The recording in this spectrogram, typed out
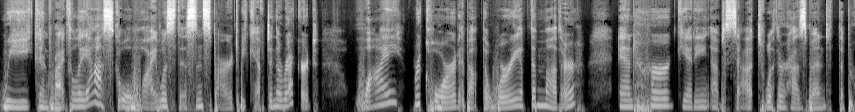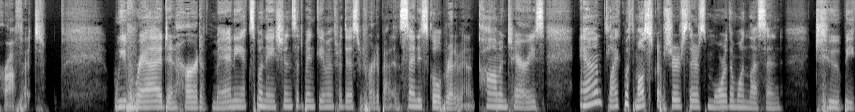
we can rightfully ask, well, why was this inspired to be kept in the record? Why record about the worry of the mother and her getting upset with her husband, the prophet? We've read and heard of many explanations that have been given for this. We've heard about it in Sunday school, read about it in commentaries. And like with most scriptures, there's more than one lesson to be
